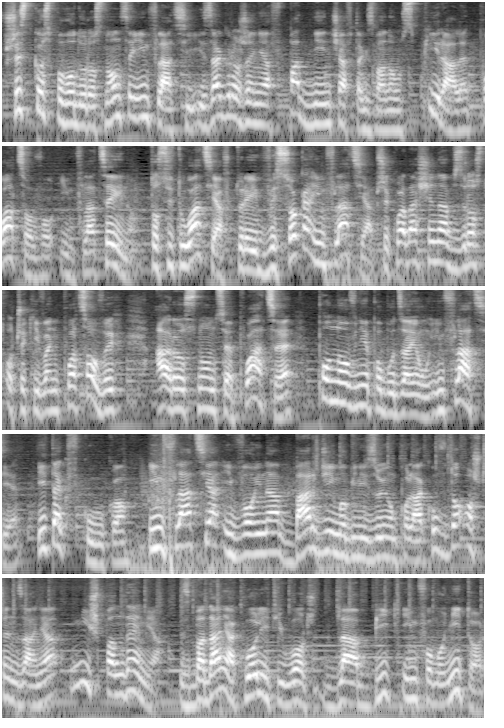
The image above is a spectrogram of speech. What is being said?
Wszystko z powodu rosnącej inflacji i zagrożenia wpadnięcia w tak zwaną spiralę płacowo-inflacyjną. To sytuacja, w której wysoka inflacja przekłada się na wzrost oczekiwań płacowych, a rosnące płace ponownie pobudzają inflację. I tak w kółko. Inflacja i wojna bardziej mobilizują Polaków do oszczędzania niż pandemia. Z badania Quality Watch dla Big Info Monitor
